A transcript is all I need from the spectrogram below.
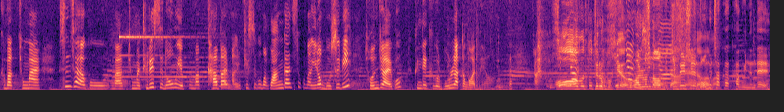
그 막 정말 순수하고 막 정말 드레스 너무 예쁜 막 가발 막 이렇게 쓰고 막 왕관 쓰고 막 이런 모습이 전 줄 알고 근데 그걸 몰랐던 것 같아요. 어, 한번 또 들어볼게요. 말로 나옵니다. 김선 씨는 네. 너무 잠깐만. 착각하고 있는데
